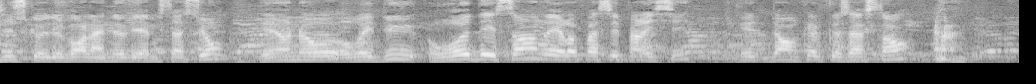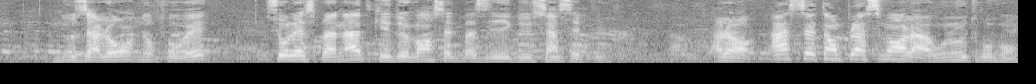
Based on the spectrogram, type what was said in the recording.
jusque devant la neuvième station et on aurait dû redescendre et repasser par ici. Et dans quelques instants, nous allons nous retrouver sur l'esplanade qui est devant cette basilique du Saint-Sépulcre. Alors, à cet emplacement-là où nous nous trouvons,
